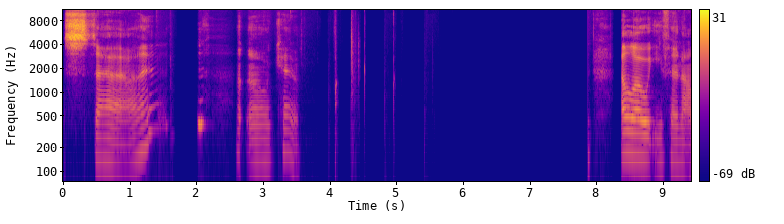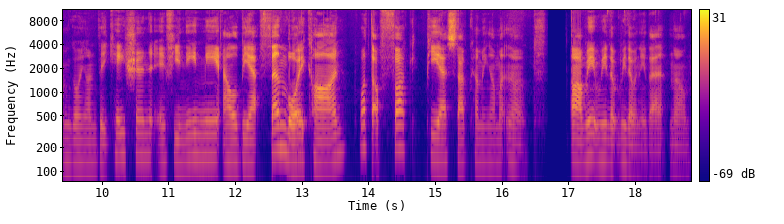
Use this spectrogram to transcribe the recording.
Sad. Okay. Hello, Ethan. I'm going on vacation. If you need me, I'll be at FemboyCon. What the fuck? PS, stop coming on my. No. Oh, we we don't we don't need that. No.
